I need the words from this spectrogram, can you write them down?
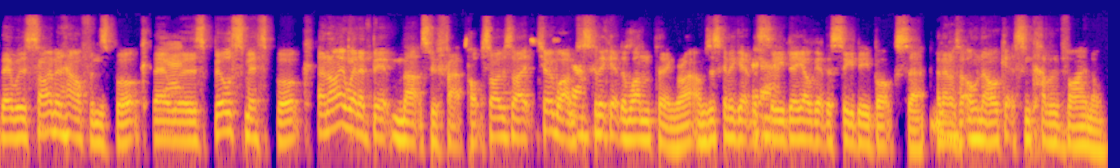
there was Simon Halfon's book, there Yeah. was Bill Smith's book, and I went a bit nuts with Fat Pop. So I was like, "Do you know what? I'm Yeah. just going to get the one thing, right? I'm just going to get the Yeah. CD. I'll get the CD box set. And then I was like, oh no, I'll get some coloured vinyl.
